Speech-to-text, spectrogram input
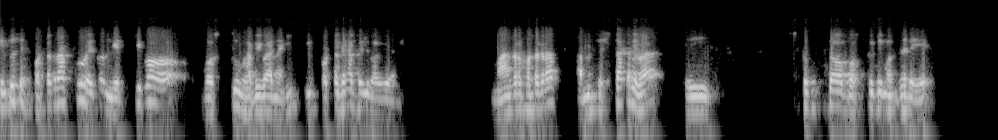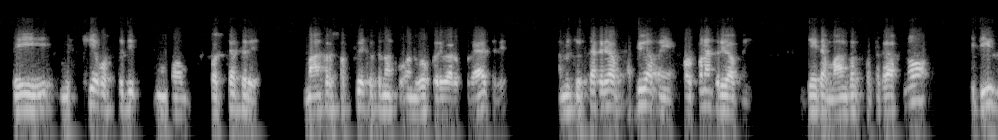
କିନ୍ତୁ ସେ ଫଟୋଗ୍ରାଫକୁ ଏକ ନିର୍ଜୀବ ବସ୍ତୁ ଭାବିବା ନାହିଁ କି ଫଟୋଗ୍ରାଫ ବୋଲି ଭାବିବା ନାହିଁ ମାଙ୍କର ଫଟୋଗ୍ରାଫ ଆମେ ଚେଷ୍ଟା କରିବା ଏଇ ସୁପ୍ତ ବସ୍ତୁଟି ମଧ୍ୟରେ ଏଇ ନିଷ୍କ୍ରିୟ ବସ୍ତୁଟି ପଶ୍ଚାତରେ ମାଙ୍କର ସକ୍ରିୟ ଚେତନାକୁ ଅନୁଭବ କରିବାର ପ୍ରୟାସରେ ଆମେ ଚେଷ୍ଟା କରିବା ଭାବିବା ପାଇଁ କଳ୍ପନା କରିବା ପାଇଁ ଯେ ଏଇଟା ମାଙ୍କର ଫଟୋଗ୍ରାଫ ନୁହଁ ଇଟ୍ ଇଜ୍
